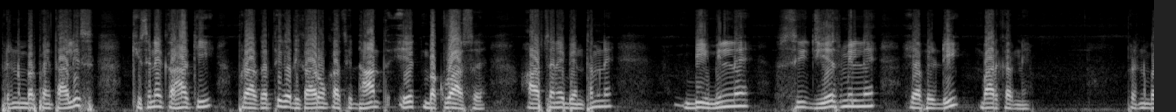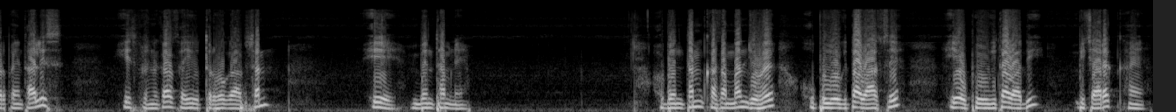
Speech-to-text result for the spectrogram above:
प्रश्न नंबर 45 किसने कहा कि प्राकृतिक अधिकारों का सिद्धांत एक बकवास है? ऑप्शन ए, बेंथम ने, बी मिल ने सी जी एस मिल ने या फिर डी बारकर ने प्रश्न नंबर 45 इस प्रश्न का सही उत्तर होगा ऑप्शन ए, बेंथम ने। और बेंथम का संबंध जो है, उपयोगितावाद से, ये उपयोगितावादी विचारक हैं।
